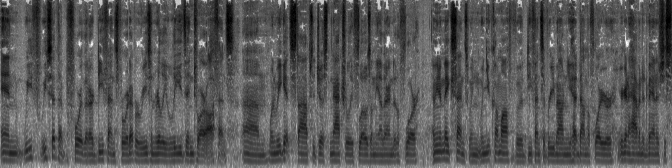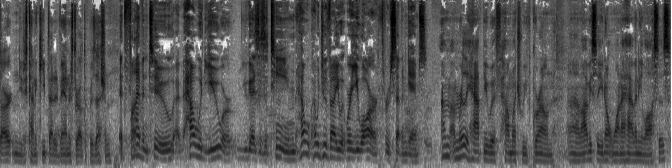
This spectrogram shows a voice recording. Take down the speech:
and we've we've said that before that our defense, for whatever reason, really leads into our offense. Um, when we get stops, it just naturally flows on the other end of the floor. I mean, it makes sense when when you come off of a defensive rebound and you head down the floor, you're you're going to have an advantage to start, and you just kind of keep that advantage throughout the possession. At five and two, how would you or you guys as a team how how would you evaluate where you are through seven games? I'm I'm really happy with how much we've grown. Um, obviously, you don't want to have any losses.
